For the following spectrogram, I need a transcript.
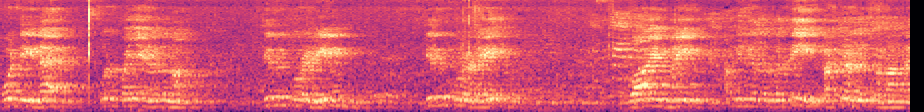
போட்டியில் ஒரு பையன் எழுதினான் திருக்குறளில் திருக்குறளை வாய்மை அப்படிங்கிறத பற்றி கட்டுரை சொன்னாங்க.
